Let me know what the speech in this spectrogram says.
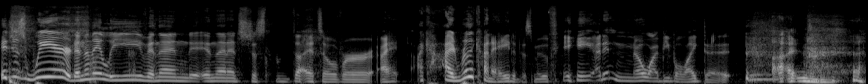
it's just weird. And then they leave, and then and then it's just it's over. I I, I really kind of hated this movie. I didn't know why people liked it. I,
